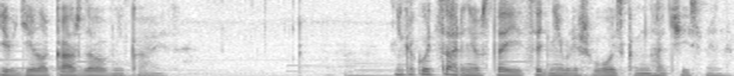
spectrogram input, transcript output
и в дело каждого вникает. Никакой царь не устоит с одним лишь войском многочисленным.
